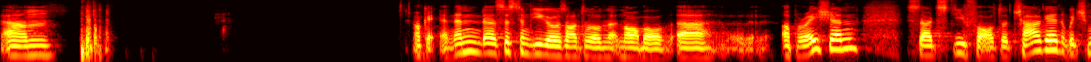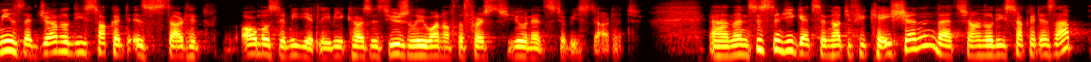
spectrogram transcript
Um, Okay, and then the D goes on to a normal uh, operation, starts default target, which means that journal D socket is started almost immediately because it's usually one of the first units to be started. And then systemd gets a notification that journal D socket is up.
